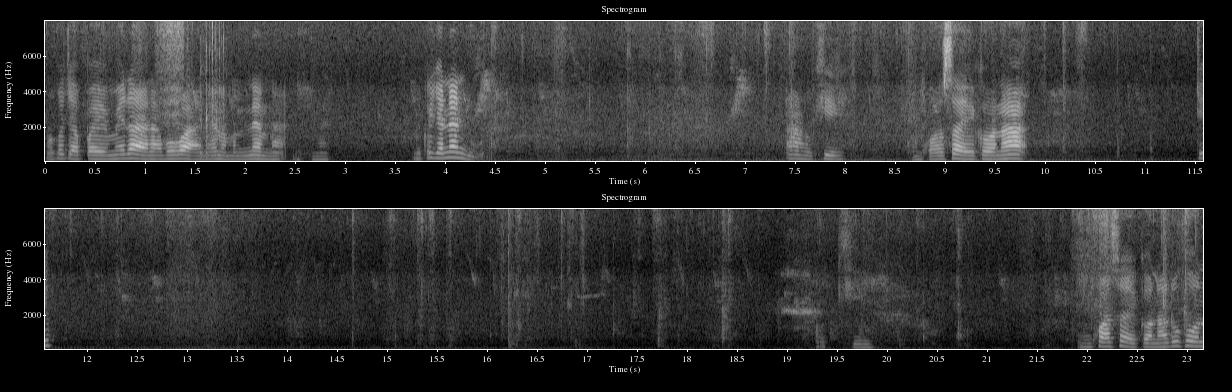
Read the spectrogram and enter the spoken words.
มันก็จะไปไม่ได้นะ เพราะว่าอันนั้นะมันแน่นนะเห็นไหมมันก็จะแน่นอยู่นะอ่าโอเคผมขอใส่ก่อนนะจึ๊บโอเคผมขอใส่ก่อนนะทุกคน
